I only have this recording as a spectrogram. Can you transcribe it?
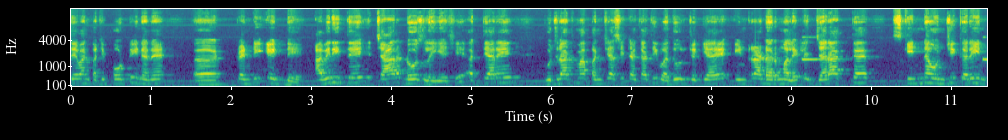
સેવન પછી ફોર્ટીન અને ટ્વેન્ટી એટ ડે આવી રીતે ચાર ડોઝ લઈએ છીએ. અત્યારે ગુજરાતમાં પંચ્યાસી ટકાથી વધુ જગ્યાએ ઇન્ટ્રાડર્મલ એટલે જરાક સ્કિનને ઊંચી કરીને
